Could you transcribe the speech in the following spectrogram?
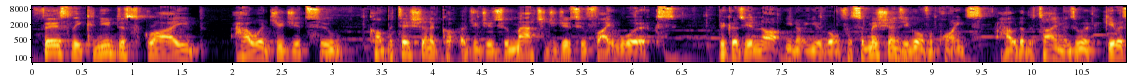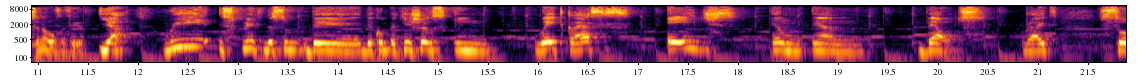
Firstly, can you describe how a jiu-jitsu competition, a, a jiu-jitsu match, a jiu-jitsu fight works? Because you're not, you know, you're going for submissions, you're going for points. How do the timings work? Give us an overview. Yeah, we split the the, the competitions in weight classes, age, and, and belts, right? So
